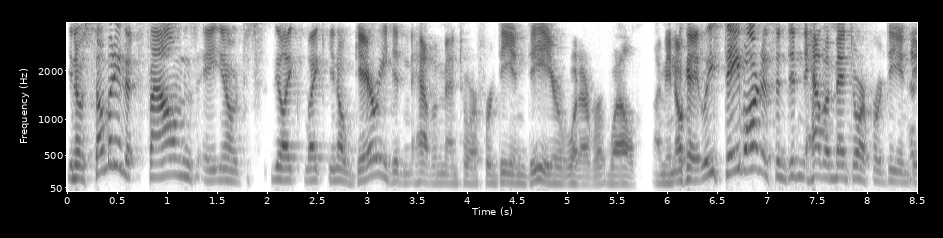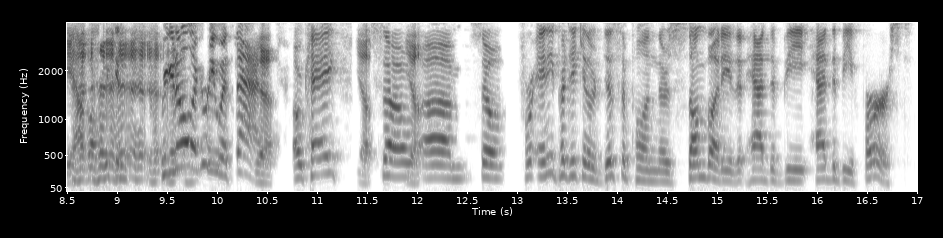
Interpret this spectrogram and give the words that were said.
you know somebody that founds a you know like like you know gary didn't have a mentor for d&d or whatever well i mean okay at least dave arneson didn't have a mentor for d&d how about we can we can all agree with that yeah. okay yep. so yep. um so for any particular discipline there's somebody that had to be had to be first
